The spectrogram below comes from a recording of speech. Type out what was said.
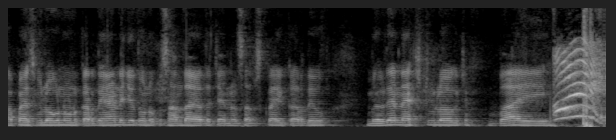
ਆਪਾਂ ਇਸ ਵਲੌਗ ਨੂੰ ਹੁਣ ਕਰਦੇ ਆਂ ਐਂਡ ਜੇ ਤੁਹਾਨੂੰ ਪਸੰਦ ਆਇਆ ਤਾਂ ਚੈਨਲ ਸਬਸਕ੍ਰਾਈਬ ਕਰ ਦਿਓ। ਮਿਲਦੇ ਆ ਨੈਕਸਟ ਵਲੌਗ 'ਚ। ਬਾਏ ਓਏ!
